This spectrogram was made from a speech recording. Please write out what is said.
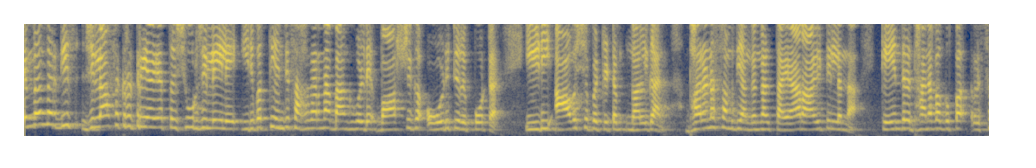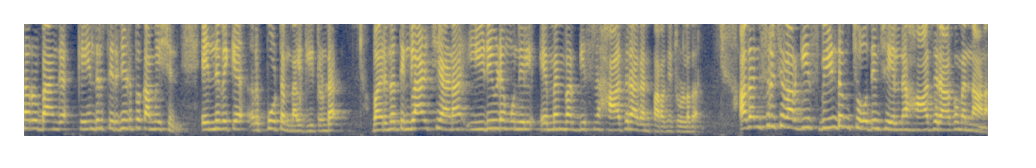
എം എം വർഗീസ് ജില്ലാ സെക്രട്ടറിയായ തൃശൂർ ജില്ലയിലെ ഇരുപത്തിയഞ്ച് സഹകരണ ബാങ്കുകളുടെ വാർഷിക ഓഡിറ്റ് റിപ്പോർട്ട് ഇ ഡി ആവശ്യപ്പെട്ടിട്ടും നൽകാൻ ഭരണസമിതി അംഗങ്ങൾ തയ്യാറായിട്ടില്ലെന്ന് കേന്ദ്ര ധനവകുപ്പ് റിസർവ് ബാങ്ക് കേന്ദ്ര തിരഞ്ഞെടുപ്പ് കമ്മീഷൻ എന്നിവയ്ക്ക് റിപ്പോർട്ടും നൽകിയിട്ടുണ്ട്. വരുന്ന തിങ്കളാഴ്ചയാണ് ഇ ഡിയുടെ മുന്നിൽ എം എം വർഗീസിന് ഹാജരാകാൻ പറഞ്ഞിട്ടുള്ളത്. അതനുസരിച്ച് വർഗീസ് വീണ്ടും ചോദ്യം ചെയ്യലിന് ഹാജരാകുമെന്നാണ്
